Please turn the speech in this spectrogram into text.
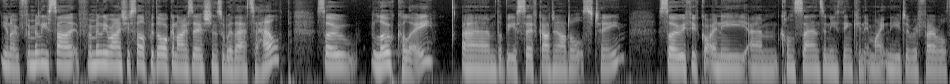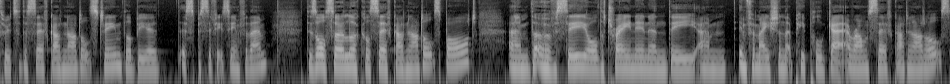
you know, familiarize, yourself with organisations who are there to help. So locally, um, there'll be a safeguarding adults team. So if you've got any um, concerns and you're thinking it might need a referral through to the Safeguarding Adults team, there'll be a, a specific team for them. There's also a local Safeguarding Adults board um, that oversee all the training and the um, information that people get around safeguarding adults.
